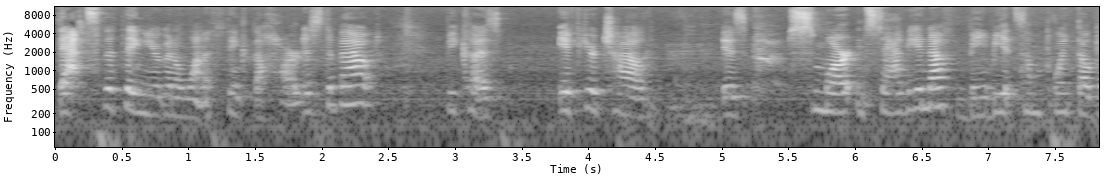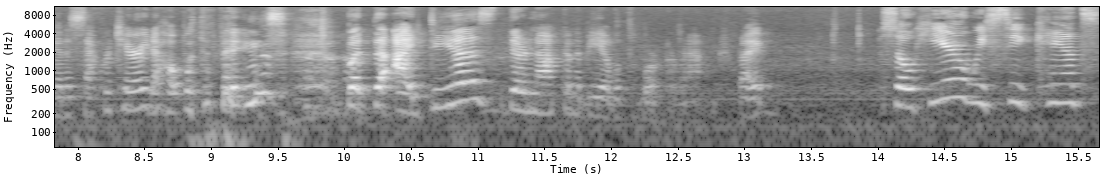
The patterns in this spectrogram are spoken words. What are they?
that's the thing you're going to want to think the hardest about. Because if your child is smart and savvy enough, maybe at some point they'll get a secretary to help with the things. but the ideas, they're not going to be able to work around, right? So here we see can'ts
